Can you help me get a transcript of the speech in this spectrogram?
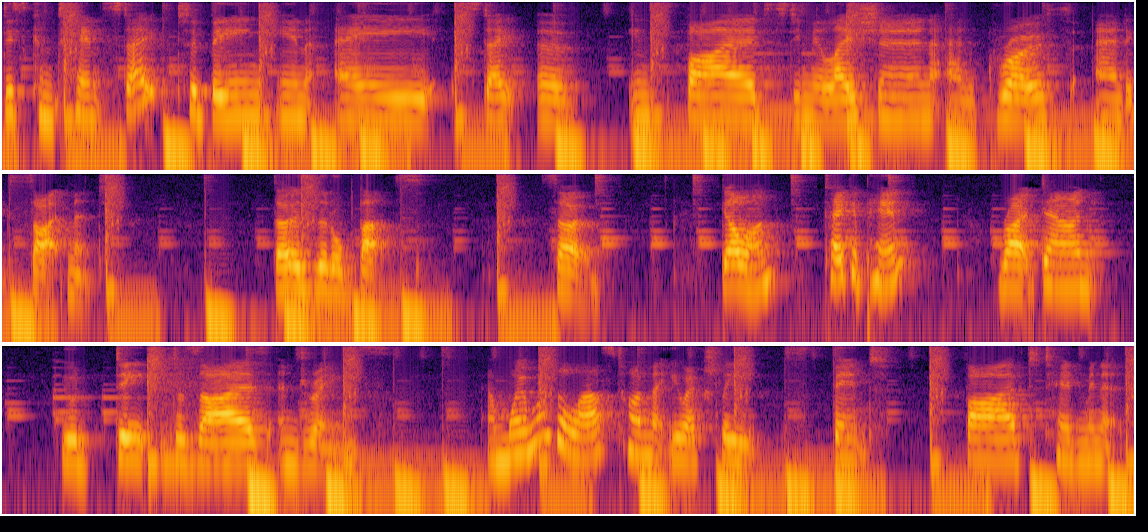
discontent state to being in a state of inspired stimulation and growth and excitement. Those little buts. So go on, take a pen, write down your deep desires and dreams. And when was the last time that you actually spent five to 10 minutes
